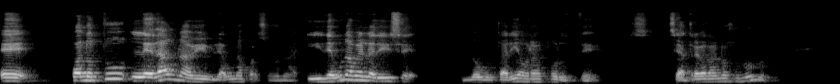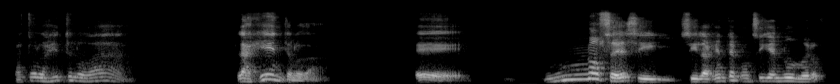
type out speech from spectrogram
eh, cuando tú le das una Biblia a una persona y de una vez le dice, nos gustaría orar por usted, ¿se atreve a darnos un número? Pastor, la gente lo da. La gente lo da. Eh, no sé si, si la gente consigue números.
